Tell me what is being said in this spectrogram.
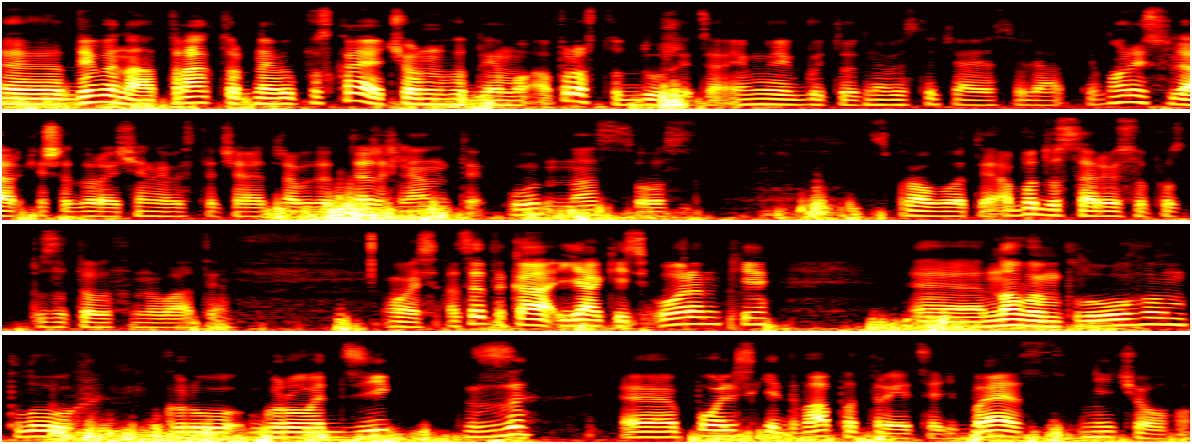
Е, дивина, трактор не випускає чорного диму, а просто душиться. Йому якби тут не вистачає солярки. Може і солярки ще, до речі, не вистачає. Треба буде теж глянути у насос. Спробувати. Або до сервісу зателефонувати. Ось. А це така якість оранки е, новим плугом. Плуг Гру, Гродзік з е, польський 2 по 30, без нічого.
